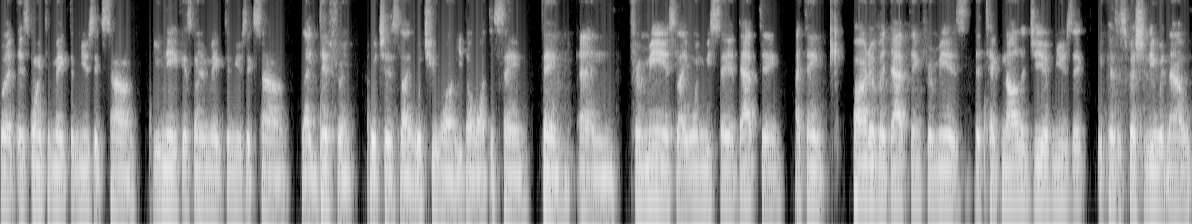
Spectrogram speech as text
but it's going to make the music sound unique. It's going to make the music sound like different which is like what you want. You don't want the same thing. And for me it's like when we say adapting i think part of adapting for me is the technology of music because especially with now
